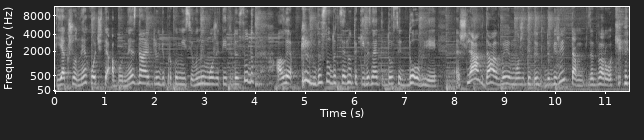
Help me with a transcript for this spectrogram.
Якщо не хочете або не знають люди про комісію, вони можуть йти до суду, але до суду це ну такий, ви знаєте, досить довгий шлях. Да? Ви можете до- добіжити там за два роки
